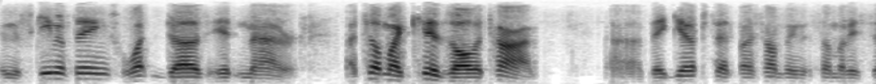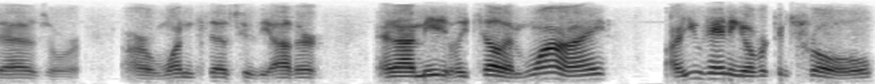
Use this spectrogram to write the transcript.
In the scheme of things, what does it matter? I tell my kids all the time. Uh, they get upset by something that somebody says or or one says to the other, and I immediately tell them, "Why are you handing over control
